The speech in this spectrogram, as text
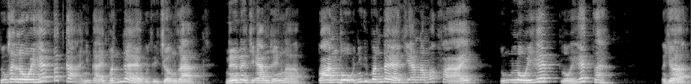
Dũng sẽ lôi hết tất cả những cái vấn đề của thị trường ra. Nên anh chị em thấy là toàn bộ những cái vấn đề anh chị em đang mắc phải Dũng lôi hết lôi hết ra. Được chưa?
